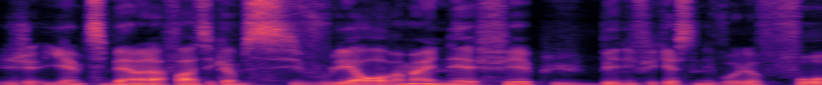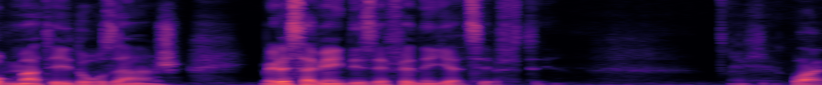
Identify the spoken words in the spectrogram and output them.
il y a un petit bémol à faire. C'est comme si vous voulez avoir vraiment un effet plus bénéfique à ce niveau-là, il faut augmenter les dosages. Mais là, ça vient avec des effets négatifs. Ouais,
